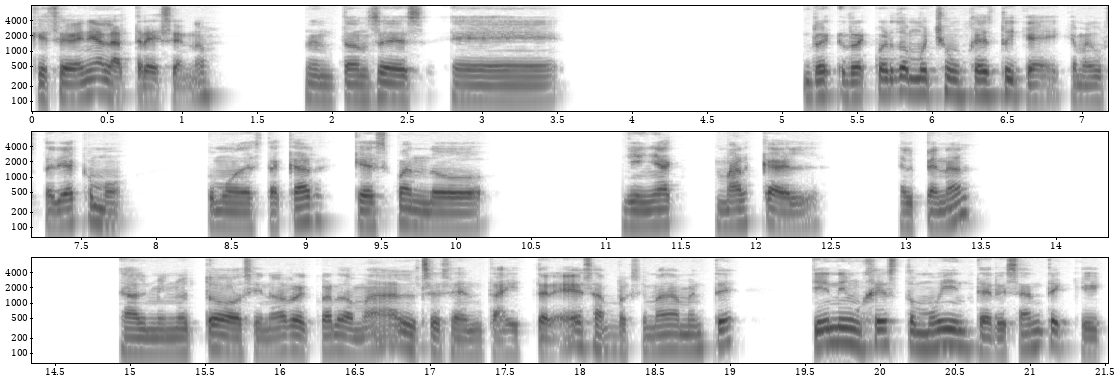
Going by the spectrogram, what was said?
que se venía a la 13, ¿no? Entonces, eh, recuerdo mucho un gesto y que, me gustaría como, como destacar, que es cuando Gignac marca el, penal al minuto, si no recuerdo mal, 63 aproximadamente, tiene un gesto muy interesante que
